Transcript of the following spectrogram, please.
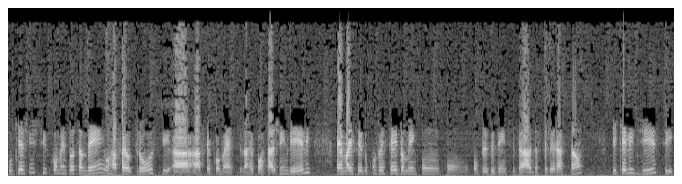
O que a gente comentou também, o Rafael trouxe a, a FEComércio na reportagem dele, é, mais cedo conversei também com, com, com o presidente da, da federação, e que ele disse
